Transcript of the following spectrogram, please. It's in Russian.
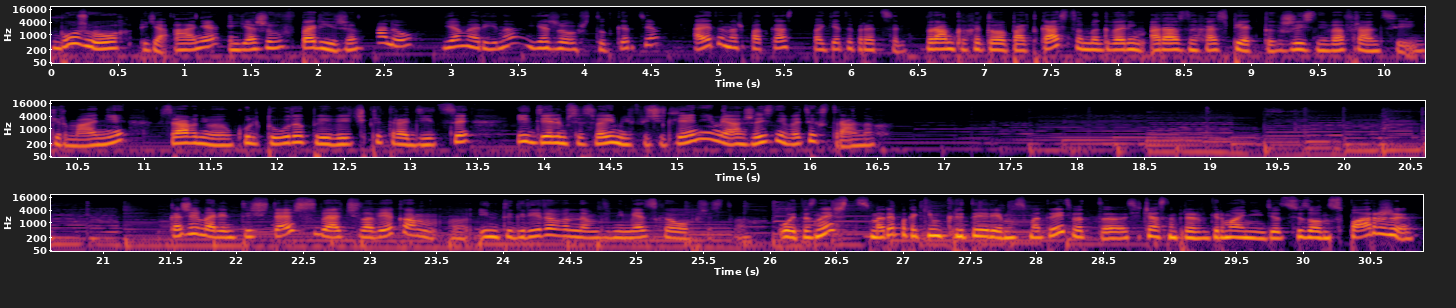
Bonjour, я Аня, и я живу в Париже. Алло, я Марина, я живу в Штутгарте, а это наш подкаст «Багет и Прецель». В рамках этого подкаста мы говорим о разных аспектах жизни во Франции и Германии, сравниваем культуры, привычки, традиции и делимся своими впечатлениями о жизни в этих странах. Скажи, Марин, ты считаешь себя человеком э, интегрированным в немецкое общество? Ой, ты знаешь, смотря по каким критериям смотреть, вот э, сейчас, например, в Германии идет сезон спаржи,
